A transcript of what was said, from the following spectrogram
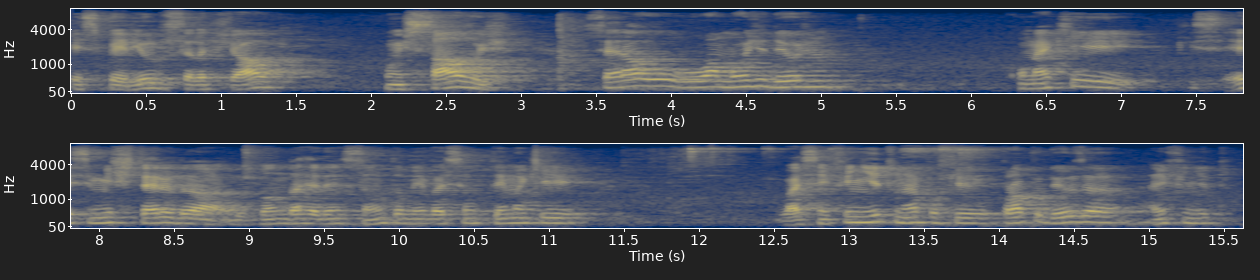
esse período celestial, com os salvos, será o, o amor de Deus, né? Como é que, que esse mistério da, do plano da redenção também vai ser um tema que vai ser infinito, né? Porque o próprio Deus é, é infinito.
